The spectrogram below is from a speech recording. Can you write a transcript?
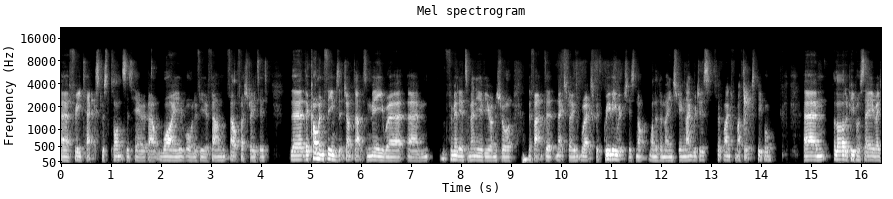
uh, free text responses here about why all of you have found felt frustrated. The, the common themes that jumped out to me were um, familiar to many of you, I'm sure, the fact that Nextflow works with Groovy, which is not one of the mainstream languages for bioinformatics people. Um, a lot of people say they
